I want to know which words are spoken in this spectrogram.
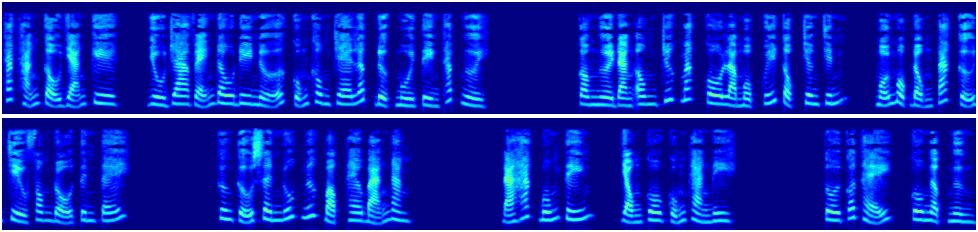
khác hẳn cậu giảng kia, dù ra vẻn đâu đi nữa cũng không che lấp được mùi tiền khắp người. Còn người đàn ông trước mắt cô là một quý tộc chân chính, mỗi một động tác cử chiều phong độ tinh tế. Khương Cửu Sên nuốt nước bọt theo bản năng. Đã hát 4 tiếng, giọng cô cũng khàn đi. Tôi có thể, cô ngập ngừng,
